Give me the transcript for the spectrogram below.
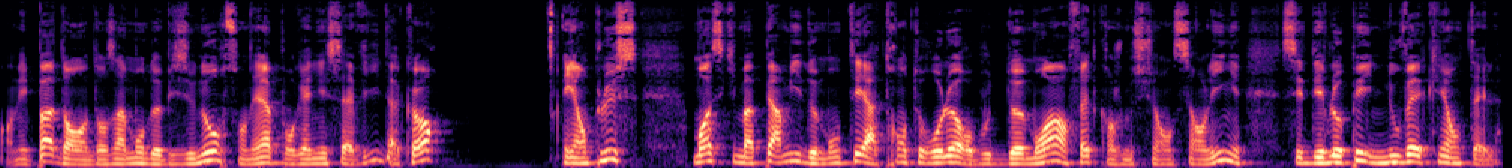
on n'est pas dans, dans un monde de bisounours. On est là pour gagner sa vie, d'accord? Et en plus, moi, ce qui m'a permis de monter à 30 euros l'heure au bout de deux mois, en fait, quand je me suis lancé en ligne, c'est développer une nouvelle clientèle.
